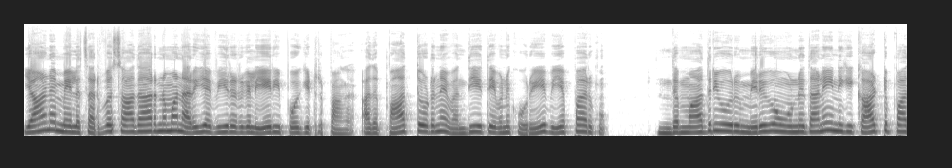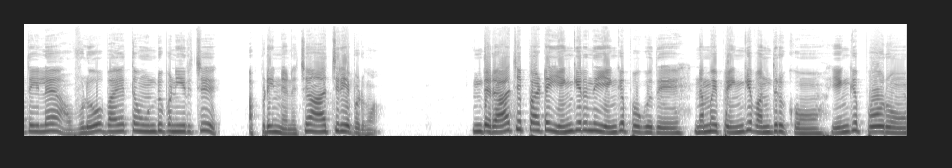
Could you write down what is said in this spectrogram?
யானை மேலே சர்வசாதாரணமாக நிறைய வீரர்கள் ஏறி போய்கிட்டு இருப்பாங்க. அதை பார்த்த உடனே வந்தியத்தேவனுக்கு ஒரே வியப்பாக இருக்கும். இந்த மாதிரி ஒரு மிருகம் ஒன்று தானே இன்னைக்கு காட்டு பாதையில் அவ்வளோ பயத்தை உண்டு பண்ணிருச்சு அப்படின்னு நினச்சி ஆச்சரியப்படுவான். இந்த ராஜபாட்டை எங்கேருந்து எங்கே போகுது? நம்ம இப்போ எங்கே வந்திருக்கோம்? எங்கே போகிறோம்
